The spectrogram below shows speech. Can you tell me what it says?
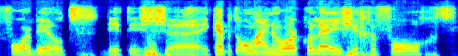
voorbeeld, dit is, ik heb het online hoorcollege gevolgd.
